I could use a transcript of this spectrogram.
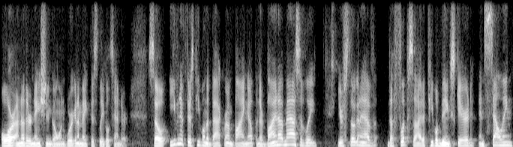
Or another nation going, we're going to make this legal tender. So even if there's people in the background buying up and they're buying up massively, you're still going to have the flip side of people being scared and selling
